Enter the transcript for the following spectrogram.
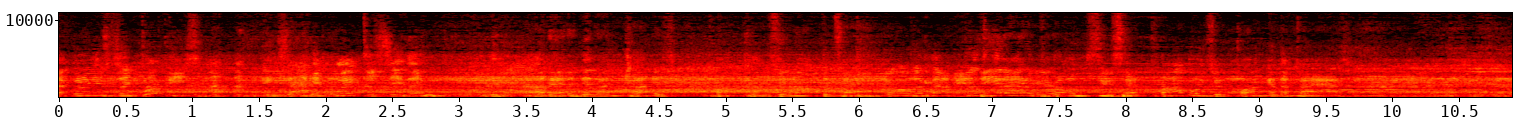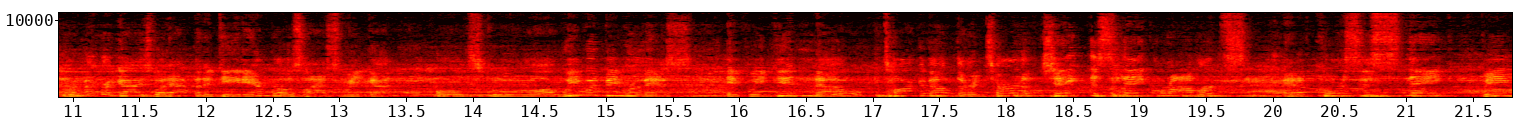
Back when I used to say puppies. Exactly. I can't wait to see that. Unedited, uncut as Punk comes in off the tag. Oh, look out. And Dean Ambrose, who's had problems with Punk in the past. Remember, guys, what happened to Dean Ambrose last week on Old School Raw? We would be remiss if we didn't uh, talk about the return of Jake the and of course his snake being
